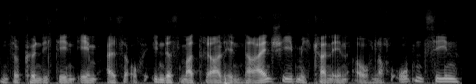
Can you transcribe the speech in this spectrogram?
Und so könnte ich den eben also auch in das Material hinten reinschieben. Ich kann ihn auch nach oben ziehen.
